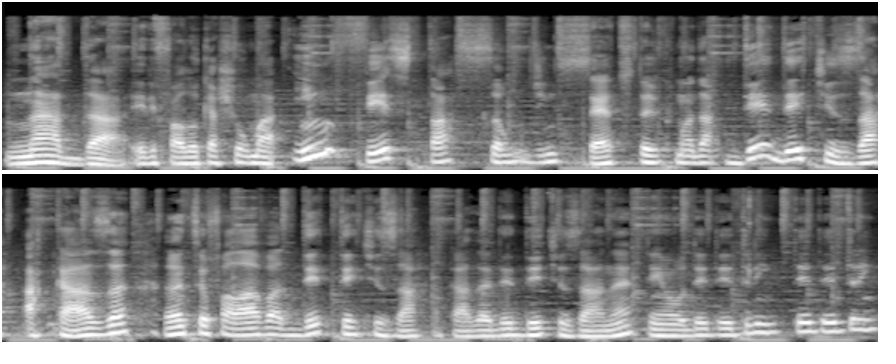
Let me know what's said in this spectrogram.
nada, ele falou que achou uma infestação de insetos. Teve que mandar dedetizar a casa. Antes eu falava detetizar a casa, é dedetizar, né? Tem o dededrim, dededrim,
